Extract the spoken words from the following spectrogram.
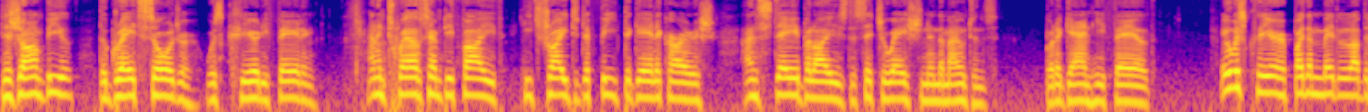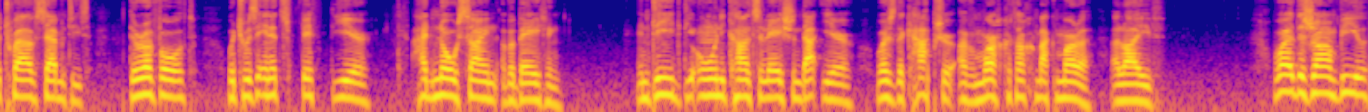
De Joinville, the great soldier, was clearly failing, and in 1275 he tried to defeat the Gaelic Irish and stabilise the situation in the mountains, but again he failed. It was clear by the middle of the 1270s the revolt, which was in its fifth year, had no sign of abating. Indeed, the only consolation that year was the capture of Muirchertach MacMurrough alive. While de Joinville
